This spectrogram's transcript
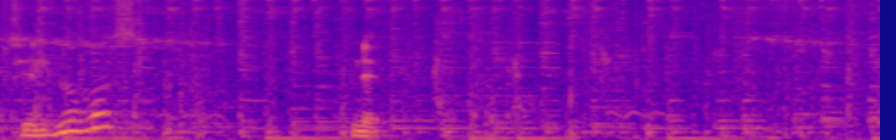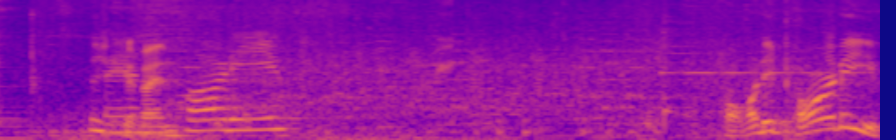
Ist hier hinten noch was? Ne. Ich geh rein. Party. Party, Party!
